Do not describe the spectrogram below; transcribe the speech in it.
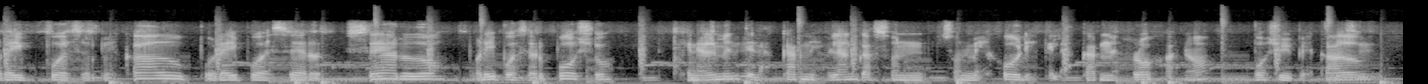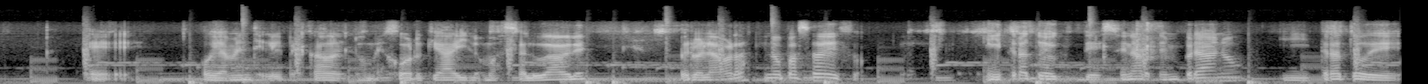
por ahí puede ser pescado, por ahí puede ser cerdo, por ahí puede ser pollo. Generalmente las carnes blancas son, son mejores que las carnes rojas, ¿no? Pollo y pescado. Obviamente que el pescado es lo mejor que hay, lo más saludable, pero la verdad es que no pasa eso. Y trato de, cenar temprano y trato de,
